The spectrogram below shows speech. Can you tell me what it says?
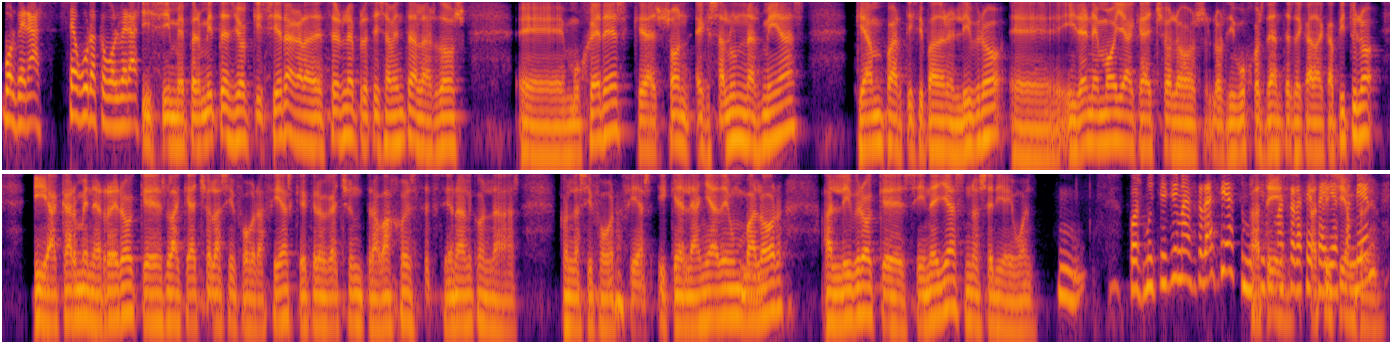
volverás, seguro que volverás. Y si me permites, yo quisiera agradecerle precisamente a las dos eh, mujeres que son exalumnas mías que han participado en el libro, eh, Irene Moya, que ha hecho los, los, dibujos de antes de cada capítulo, y a Carmen Herrero, que es la que ha hecho las infografías, que creo que ha hecho un trabajo excepcional con las, con las infografías y que le añade un valor al libro que sin ellas no sería igual. Mm. Pues muchísimas gracias, muchísimas a ti, gracias a, a ellas siempre, también.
